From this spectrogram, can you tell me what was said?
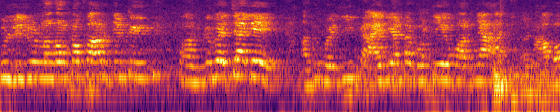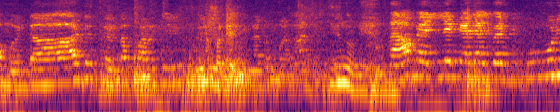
ഉള്ളിലുള്ളതൊക്കെ പറഞ്ഞിട്ട് പങ്കുവെച്ചാലേ അത് വലിയ കാര്യമായിട്ട കുട്ടിയെ പറഞ്ഞ. അവ മിണ്ടാണ്ട് തിണ്ടപ്പറഞ്ഞ് പറഞ്ഞ് ഇങ്ങോട്ട് നാം കൂടി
